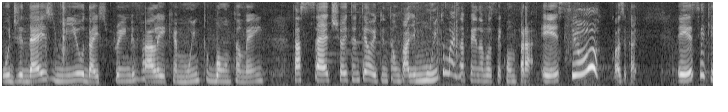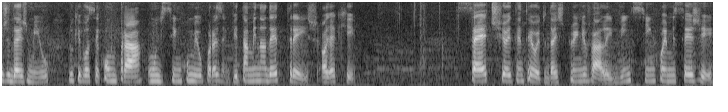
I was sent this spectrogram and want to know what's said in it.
O de 10 mil da Spring Valley, que é muito bom também, tá 7,88. Então vale muito mais a pena você comprar esse. Uh, quase cai esse aqui de 10 mil do que você comprar um de 5 mil, por exemplo. Vitamina D3, olha aqui. 7,88 da Spring Valley, 25 mcg.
